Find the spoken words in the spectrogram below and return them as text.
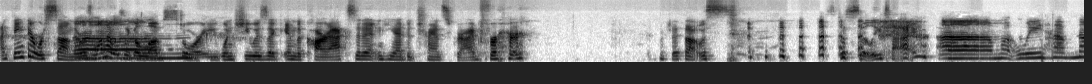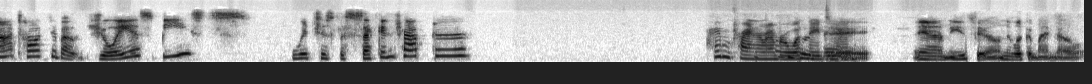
I think there were some. There was one that was like a love Um, story when she was like in the car accident and he had to transcribe for her, which I thought was a silly time. um, we have not talked about Joyous Beasts, which is the second chapter. I'm trying to remember what they did. Yeah, me too. Let me look at my note.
